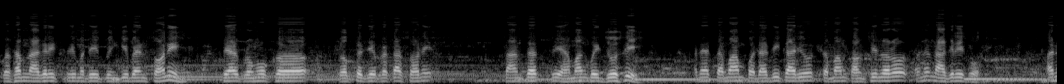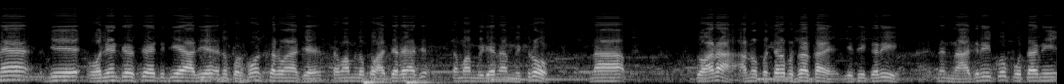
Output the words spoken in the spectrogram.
પ્રથમ નાગરિક શ્રીમતી પિંકીબેન સોની શહેર પ્રમુખ ડોક્ટર જયપ્રકાશ સોની, સાંસદ શ્રી હેમાંગભાઈ જોશી અને તમામ પદાધિકારીઓ, તમામ કાઉન્સિલરો અને નાગરિકો. અને જે વોલેન્ટિયર્સ છે કે જે આજે એનું પરફોર્મન્સ કરવાના છે, તમામ લોકો હાજર રહ્યા છે. તમામ મીડિયાના મિત્રોના દ્વારા આનો પ્રચાર પ્રસાર થાય, જેથી કરી અને નાગરિકો પોતાની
